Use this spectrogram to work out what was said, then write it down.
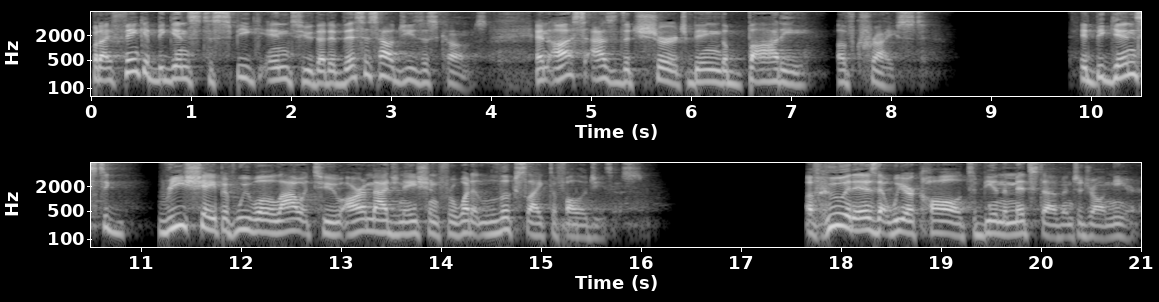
But I think it begins to speak into that if this is how Jesus comes, and us as the church being the body of Christ, it begins to reshape, if we will allow it to, our imagination for what it looks like to follow Jesus, of who it is that we are called to be in the midst of and to draw near.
